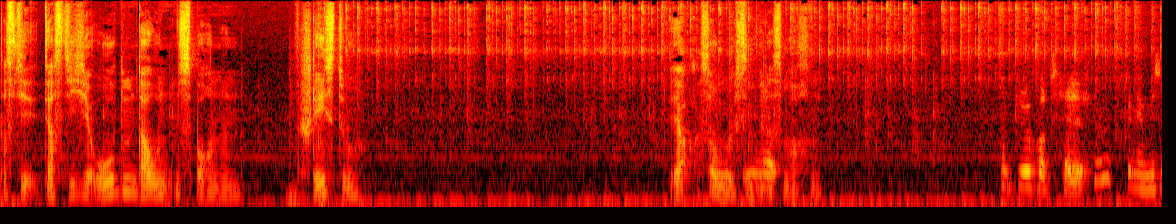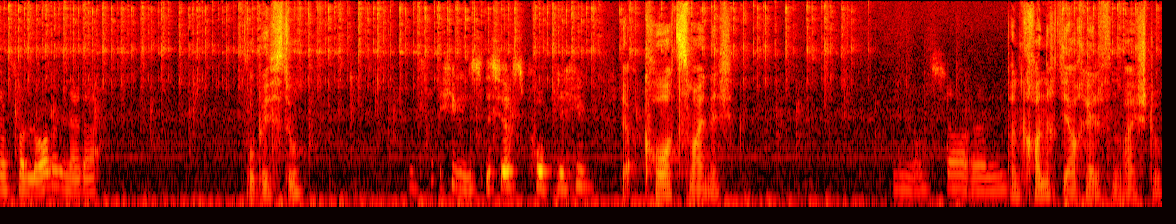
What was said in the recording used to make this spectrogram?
Dass die, dass die hier oben, da unten spawnen. Verstehst du? Ja, so Ähm, müssen wir ja. das machen. Kannst du mir kurz helfen? Ich bin ein bisschen verloren Nether. Wo bist du? Das ist ja das Problem. Ja, kurz meine ich. So, ähm, Dann kann ich dir auch helfen, weißt du.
